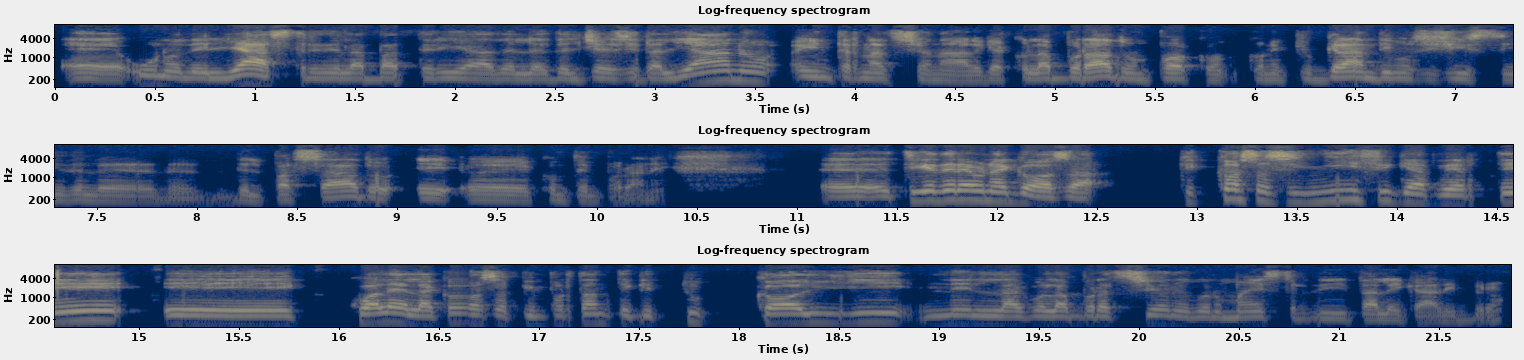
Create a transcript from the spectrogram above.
è, uno degli astri della batteria del, del, jazz italiano e internazionale, che ha collaborato un po' con, con i più grandi musicisti delle, de, del passato e eh, contemporanei. Eh, ti chiederei una cosa, che cosa significa per te e qual è la cosa più importante che tu cogli nella collaborazione con un maestro di tale calibro?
